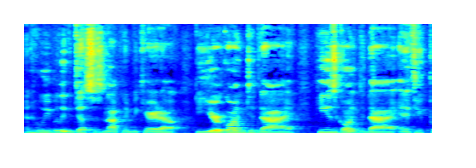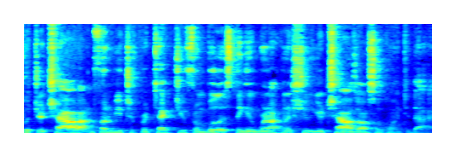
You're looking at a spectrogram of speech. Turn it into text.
and who we believe justice is not going to be carried out, you're going to die. He's going to die. And if you put your child out in front of you to protect you from bullets, thinking we're not going to shoot, your child's also going to die.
